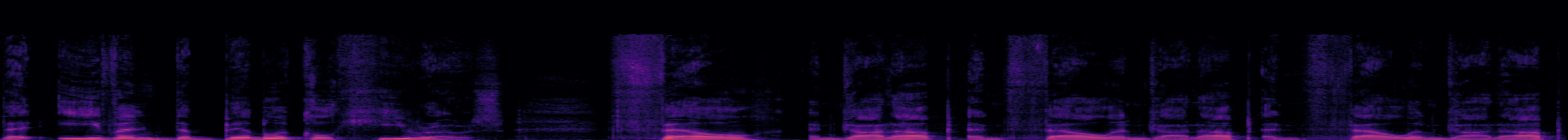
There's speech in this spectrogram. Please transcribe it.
that even the biblical heroes fell and got up and fell and got up and fell and got up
